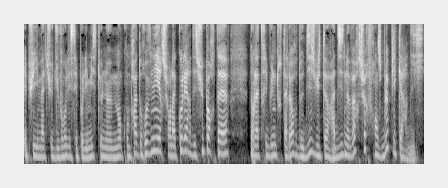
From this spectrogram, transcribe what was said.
Et puis Mathieu Dubrul et ses polémistes ne manqueront pas de revenir sur la colère des supporters dans la tribune tout à l'heure de 18h à 19h sur France Bleu Picardie.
